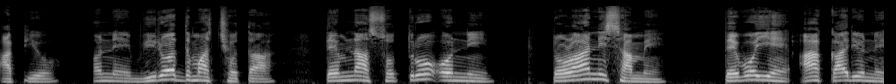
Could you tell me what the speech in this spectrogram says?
આપ્યો અને વિરોધમાં છતાં તેમના શત્રુઓની ટોળાની સામે તેઓએ આ કાર્યને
